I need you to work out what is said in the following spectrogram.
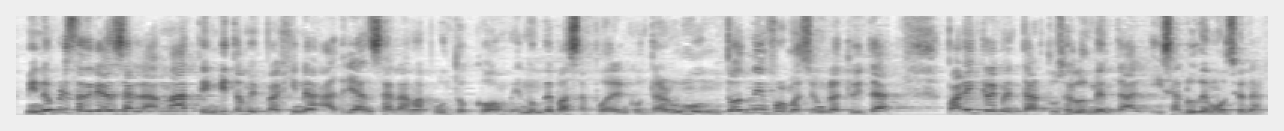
Mi nombre es Adrián Salama, te invito a mi página adriansalama.com en donde vas a poder encontrar un montón de información gratuita para incrementar tu salud mental y salud emocional.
